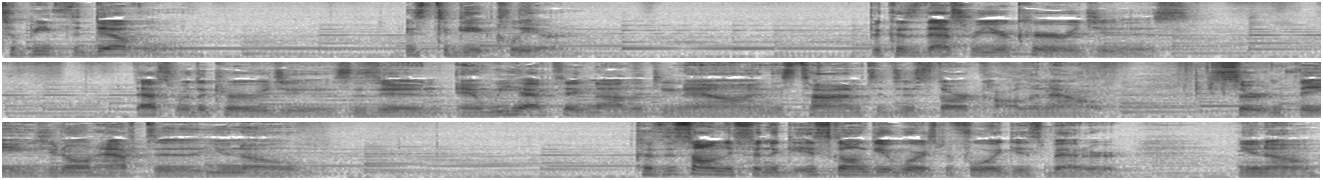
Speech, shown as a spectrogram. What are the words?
to beat the devil is to get clear. because that's where your courage is. That's where the courage is. Is in, and we have technology now, and it's time to just start calling out certain things. You don't have to, you know, because it's only finna, it's gonna get worse before it gets better. You know,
